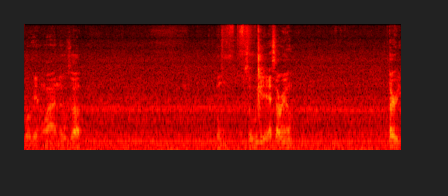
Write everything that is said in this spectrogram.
go ahead and line those up. Boom. So we get SRM 30.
